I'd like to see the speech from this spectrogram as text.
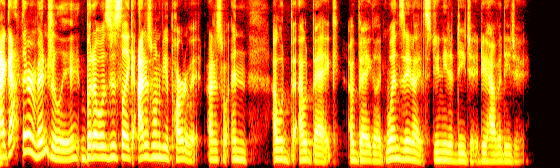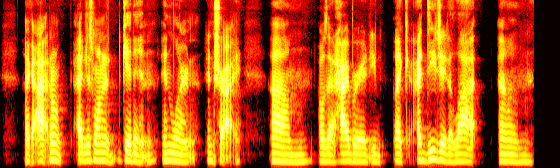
I, got there eventually, but I was just like, I just want to be a part of it. I just want, and I would, I would beg, I would beg like Wednesday nights. Do you need a DJ? Do you have a DJ? Like I don't. I just want to get in and learn and try. Um, I was at Hybrid. You like I DJ'd a lot. Um,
